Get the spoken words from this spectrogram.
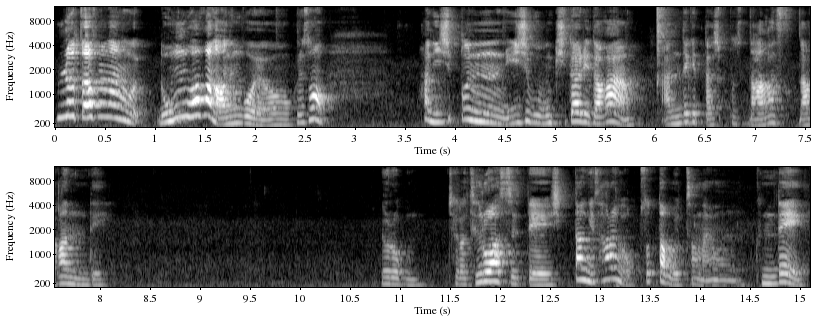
졸려 짜증나는 거 너무 화가 나는 거예요. 그래서 한 20분, 25분 기다리다가 안 되겠다 싶어서 나갔, 나갔는데 여러분 제가 들어왔을 때 식당에 사람이 없었다고 했잖아요. 근데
